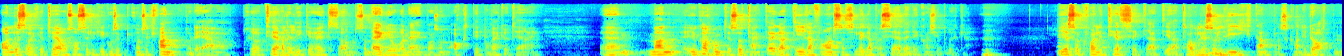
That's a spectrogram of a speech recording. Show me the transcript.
alle rekrutterer hos oss, er like konsekvent på det, eller prioriterer det like høyt som, som jeg gjorde når jeg var sånn aktiv på rekruttering. Um, men i utgangspunktet så tenkte jeg at de referansene som ligger på CV-en, de kan ikke bruke. De er så kvalitetssikret, de er antagelig så lik den kandidaten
